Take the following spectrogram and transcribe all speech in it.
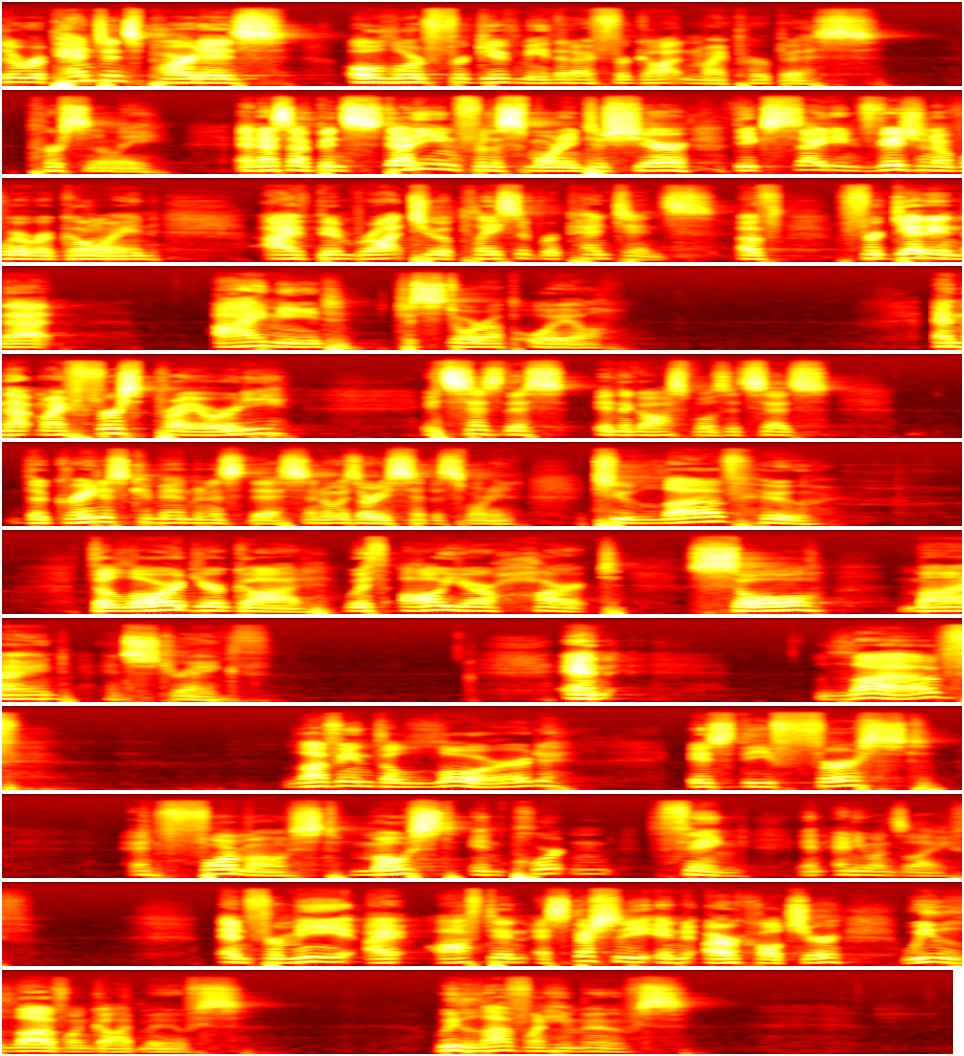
the repentance part is, oh Lord, forgive me that I've forgotten my purpose personally. And as I've been studying for this morning to share the exciting vision of where we're going, I've been brought to a place of repentance, of forgetting that I need to store up oil. And that my first priority, it says this in the Gospels, it says, the greatest commandment is this, and it was already said this morning to love who? The Lord your God with all your heart, soul, mind, and strength. And love, loving the Lord, is the first and foremost, most important thing in anyone's life. And for me, I often, especially in our culture, we love when God moves. We love when He moves.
